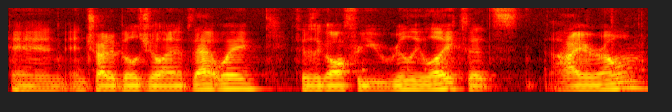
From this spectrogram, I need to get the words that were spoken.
and and try to build your lineup that way. If there's a golfer you really like that's higher owned,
